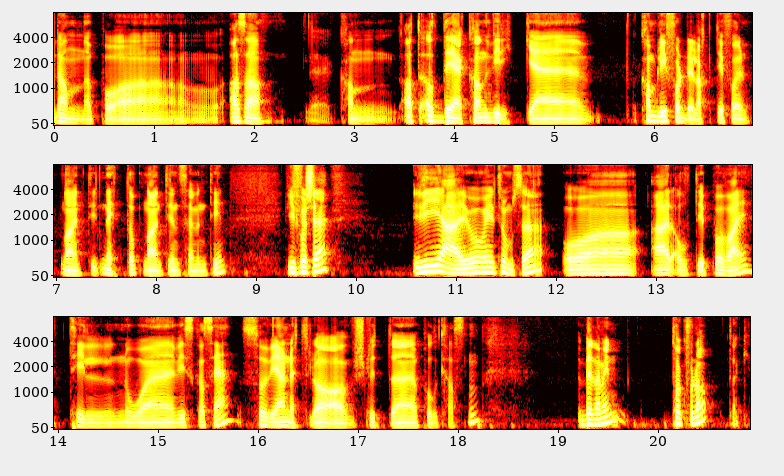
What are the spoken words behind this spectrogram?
lande på Altså kan, at, at det kan virke Kan bli fordelaktig for 90, nettopp 1917. Vi får se. Vi er jo i Tromsø og er alltid på vei til noe vi skal se, så vi er nødt til å avslutte podkasten. Benjamin, takk for nå. Takk.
